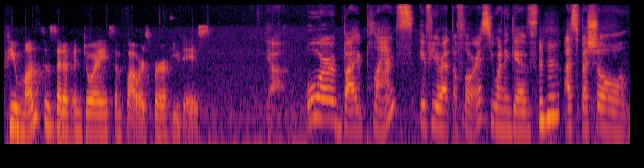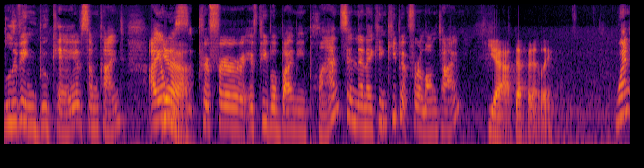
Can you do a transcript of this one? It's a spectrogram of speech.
few months instead of enjoy some flowers for a few days. Yeah. Or buy plants if you're at the florist. You want to give mm-hmm. a special living bouquet of some kind. I always yeah. prefer if people buy me plants and then i can keep it for a long time. Yeah definitely one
